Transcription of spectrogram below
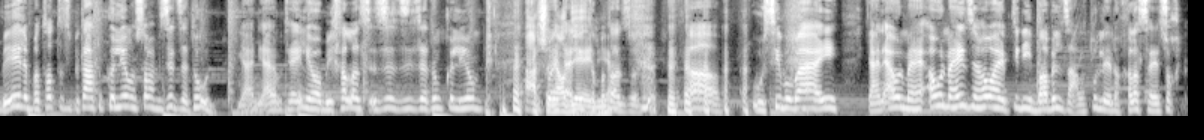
بيقلي البطاطس بتاعته كل يوم الصبح بزيت زيتون؟ يعني أنا متهيألي هو بيخلص زيت زيت زيتون كل يوم عشان يقعد البطاطس. آه. وسيبه بقى إيه يعني أول ما أول ما هينزل هو هيبتدي بابلز على طول لأنه خلاص هي سخنة.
